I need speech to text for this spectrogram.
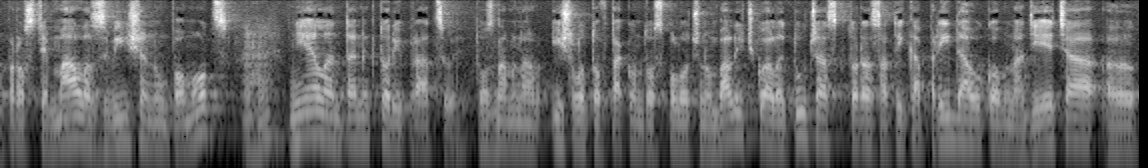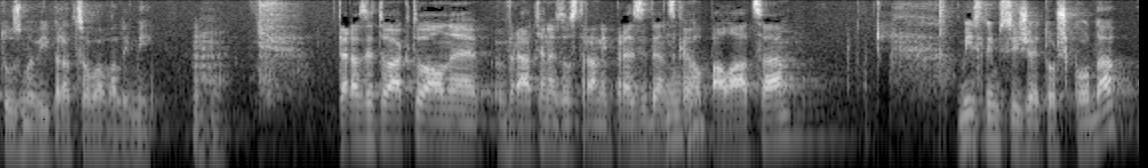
proste mal zvýšenú pomoc, uh-huh. nie len ten, ktorý pracuje. To znamená, išlo to v takomto spoločnom balíčku, ale tú časť, ktorá sa týka prídavkov na dieťa, e, tu sme vypracovávali my. Uh-huh. Teraz je to aktuálne vrátené zo strany prezidentského uh-huh. paláca. Myslím si, že je to škoda.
